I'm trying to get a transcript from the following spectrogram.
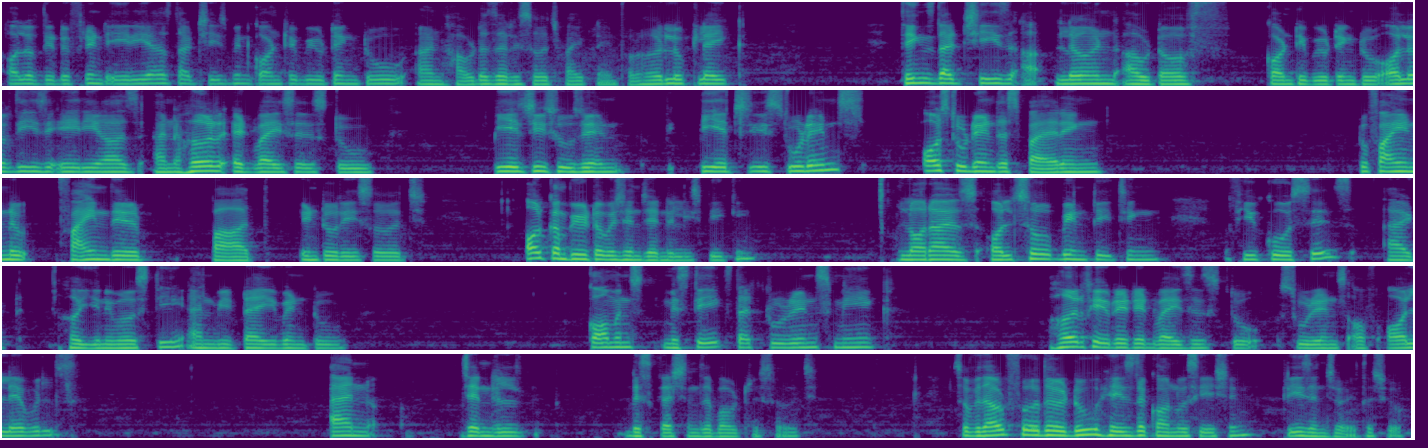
all of the different areas that she's been contributing to, and how does a research pipeline for her look like, things that she's uh, learned out of contributing to all of these areas and her advices to phd student phd students or students aspiring to find find their path into research or computer vision generally speaking. Laura has also been teaching a few courses at her university and we dive into common mistakes that students make. Her favorite advices to students of all levels and general discussions about research. So, without further ado, here's the conversation. Please enjoy the show.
